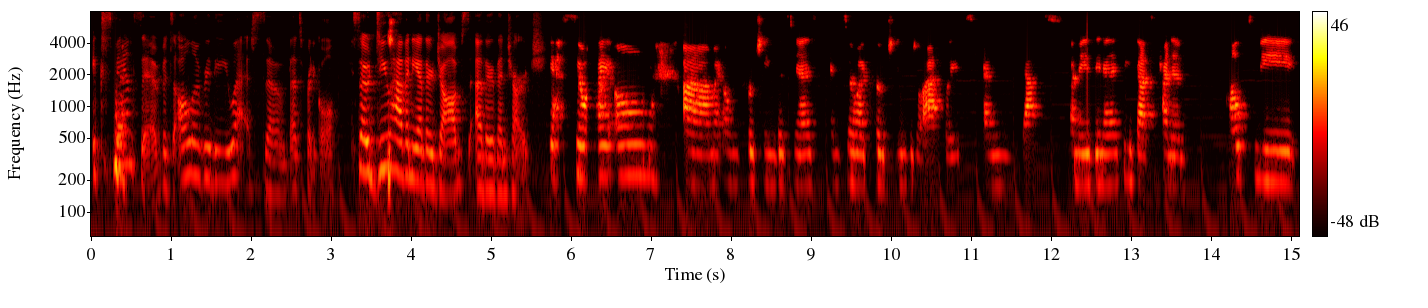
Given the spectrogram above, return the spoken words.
expansive. It's all over the US. So that's pretty cool. So, do you have any other jobs other than charge? Yes. So I own uh, my own coaching business, and so I coach individual athletes, and that's amazing. And I think that's kind of helped me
